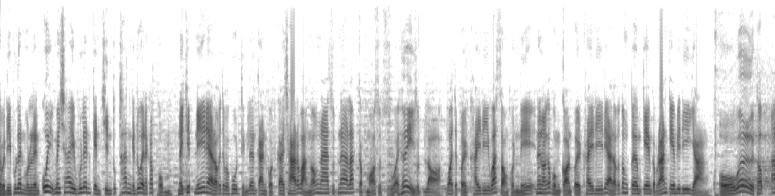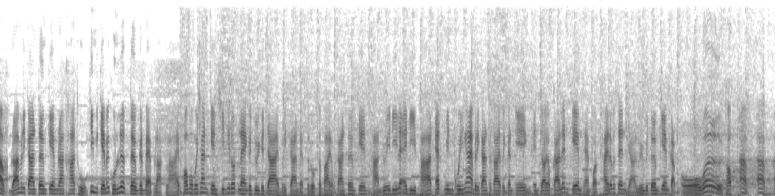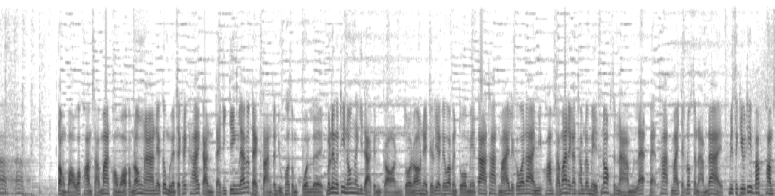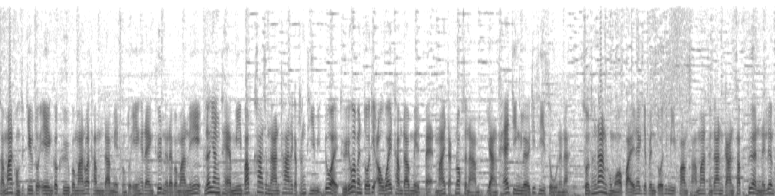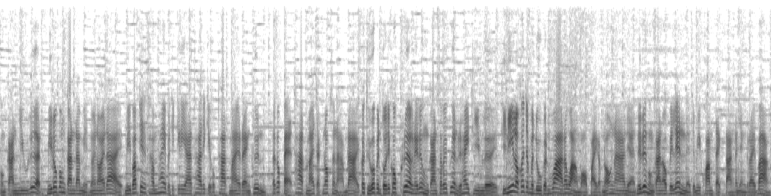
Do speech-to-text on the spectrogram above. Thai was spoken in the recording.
สวัสดีผู้เล่นวอลเลนอุ้ยไม่ใช่ผู้เล่นเกนชินทุกท่านกันด้วยนะครับผมในคลิปนี้เนี่ยเราก็จะมาพูดถึงเรื่องการกดกาชาระหว่างน้องนาสุดน่ารักกับหมอสุดสวยเฮ้ยสุดหล่อว่าจะเปิดใครดีวะสองคนนี้แน่นอนครับผมก่อนเปิดใครดีเนี่ยเราก็ต้องเติมเกมกับร้านเกมดีๆอย่าง Over Top Up ร้านบริการเติมเกมราคาถูกที่มีเกมให้คุณเลือกเติมกันแบบหลากหลายพร้อมโปรโมชั่นเกมชินที่ลดแรงกระจุยกระจายบริการแบบสะดวกสบายกับการเติมเกมผ่าน UID และ ID Pass แอดมินคุยง่ายบริการสไตล์เป็นกันเอง Enjoy กับการเล่นเกมแถมปลอดภัย100%อย่าลืมไปเติมเกมกับ Over Top Up Up Up Up ต้องบอกว่าความสามารถของหมอกับน้องนาเนี่ยก็เหมือนจะคล้ายๆ กันแต่จริงๆ แล้วก็แตกต่างกันอยู่พอสมควรเลยมาเริ่มกันที่น้องนาฮิดะกันก่อน ตัวน้องเนี่ยจะเรียกได้ว่าเป็นตัวเมตาธาตุไม้เลยก็ว่าได้ มีความสามารถในการทำดาเมจนอกสนาม และแปะธาตุไม้จากนอกสนามได้ มีสกิลที่บัฟความสามารถของสกิลตัวเองก็คือประมาณว่าทำดาเมจของตัวเองให้แรงขึ้นอะไรประมาณนี้ แล้วยังแถมมีบัฟค่าชำนาญธาตุให้กับทั้งทีมอีกด้วย ถือได้ว่าเป็นตัวที่เอาไว้ทำดาเมจแปะไม้จากนอกสนาม อย่างแท้จริงเลยที่ทีศูนะนะส่วนทางด้านของหมอไปเนี่ยจะเป็นตัวที่มีความสามารถทางด้านการซับเพื่อนในเรื่องของการฮิวเลือด มีโรคป้องกันดาเมจน้อยๆได้ มีบัฟที่จะทำให้ปฏิกิริยาธาตุที่เกี่ยวกับธาตุไม้แรงขึ้น แล้วก็แปะธาตุไม้จากนอกสนามได้ ก็ถือว่าเป็นตัวที่ครบเครื่องในเรื่องของการซับให้เพื่อนหรือให้ทีมเลย ทีนี้เราก็จะมาดูกันว่าระหว่างหมอไปกับน้องนาเนี่ยในเรื่องของการเอาไปเล่นเนี่ยจะมีความแตกต่างกันอย่างไรบ้าง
